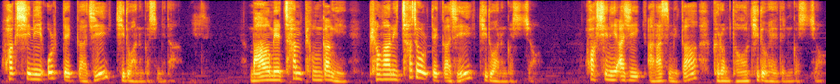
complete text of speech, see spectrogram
확신이 올 때까지 기도하는 것입니다. 마음의 참 평강이 평안이 찾아올 때까지 기도하는 것이죠. 확신이 아직 안 왔습니까? 그럼 더 기도해야 되는 것이죠.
